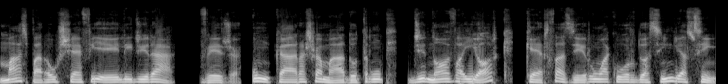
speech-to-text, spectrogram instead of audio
mas para o chefe ele dirá: Veja, um cara chamado Trump, de Nova York, quer fazer um acordo assim e assim,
